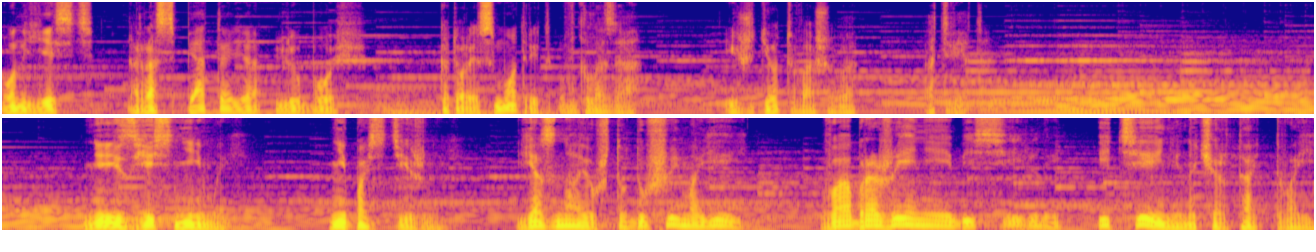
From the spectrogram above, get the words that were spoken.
Он есть распятая любовь, которая смотрит в глаза и ждет вашего ответа. Неизъяснимый, непостижный, я знаю, что души моей Воображение бессильны И тени начертать твоей.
